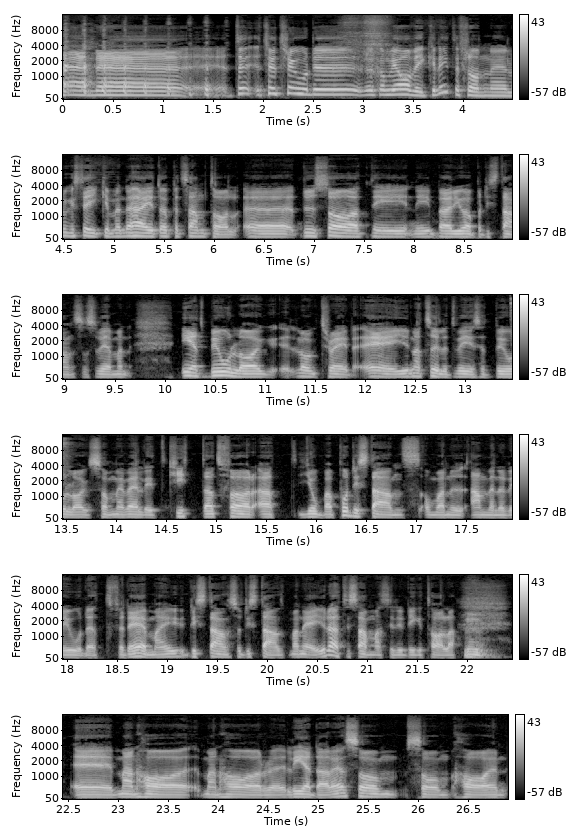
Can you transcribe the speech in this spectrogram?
men uh, tror du, nu kommer vi avvika lite från logistiken men det här är ett öppet samtal. du sa att ni, ni började jobba på distans och så vidare. Men ert bolag Logtrade är ju naturligtvis ett bolag som är väldigt kittat för att jobba på distans. Om man nu använder det ordet. För det är man ju distans och distans. Man är ju där tillsammans i det digitala. Mm. Eh, man, har, man har ledare som, som har en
